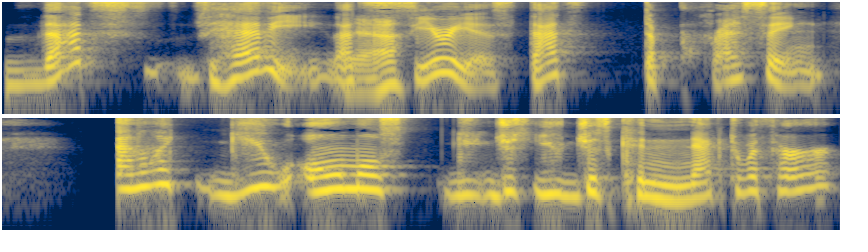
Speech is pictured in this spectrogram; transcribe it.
that's heavy. That's Yeah. serious. That's depressing. And like you almost you just you just connect with her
